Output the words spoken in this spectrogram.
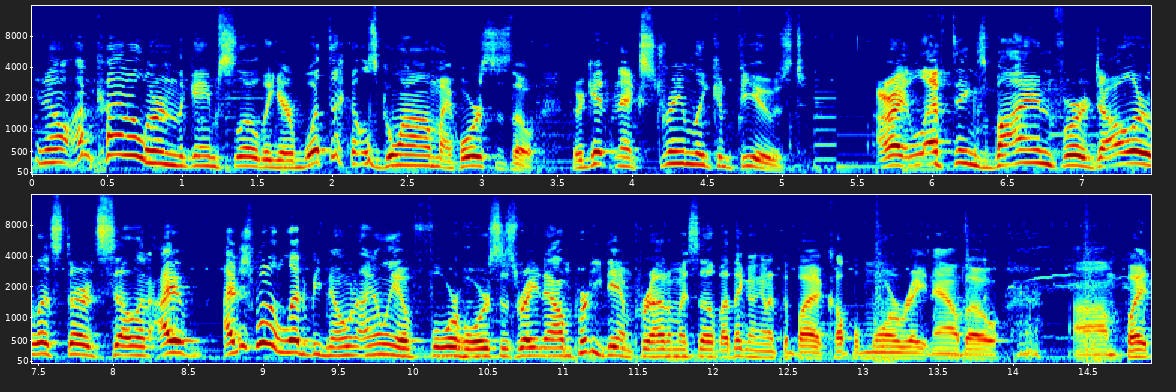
You know, I'm kind of learning the game slowly here. What the hell's going on with my horses, though? They're getting extremely confused. All right, Left Inc.'s buying for a dollar. Let's start selling. I I just want to let it be known I only have four horses right now. I'm pretty damn proud of myself. I think I'm gonna have to buy a couple more right now though. Um, but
